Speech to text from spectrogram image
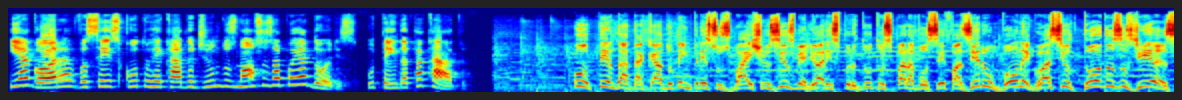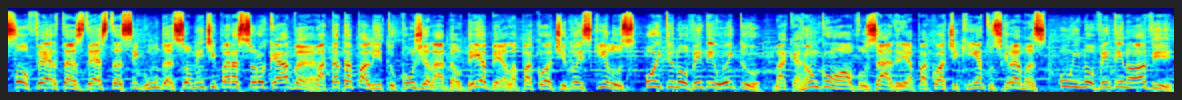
E agora você escuta o recado de um dos nossos apoiadores, o Tenda Atacado. O Tenda Atacado tem preços baixos e os melhores produtos para você fazer um bom negócio todos os dias. Ofertas desta segunda somente para Sorocaba. Batata palito congelada Aldeia Bela, pacote 2 quilos, 8,98. Macarrão com ovos Adria, pacote 500 gramas, 1,99.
